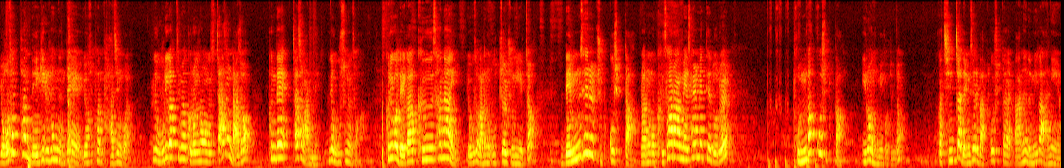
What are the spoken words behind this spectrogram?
여섯 판 내기를 했는데 여섯 판 다 진 거야. 근데 우리 같으면 그런 상황에서 짜증 나죠? 근데 짜증 안 내. 그냥 웃으면서 가. 그리고 내가 그 사나이, 여기서 말하는 우절 중이겠죠? 냄새를 줍고 싶다라는 건 그 사람의 삶의 태도를 본받고 싶다. 이런 의미거든요. 그러니까 진짜 냄새를 맡고 싶다라는 의미가 아니에요.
